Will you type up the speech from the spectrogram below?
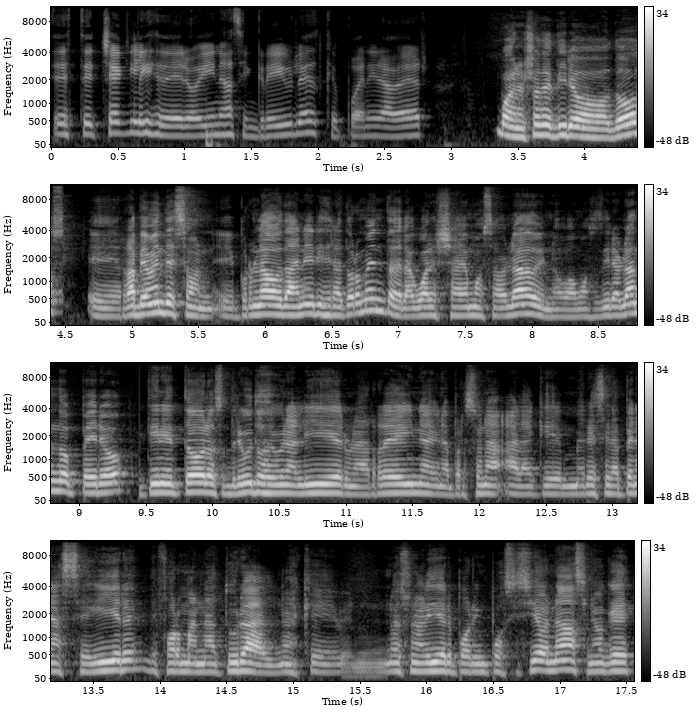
este checklist de heroínas increíbles que pueden ir a ver bueno, yo te tiro dos. Eh, rápidamente son, eh, por un lado, Daenerys de la Tormenta, de la cual ya hemos hablado y no vamos a seguir hablando, pero tiene todos los atributos de una líder, una reina y una persona a la que merece la pena seguir de forma natural. No es que no es una líder por imposición, nada, sino que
